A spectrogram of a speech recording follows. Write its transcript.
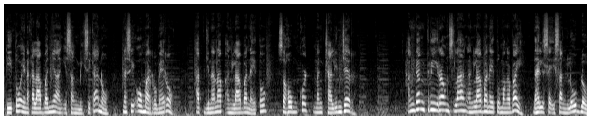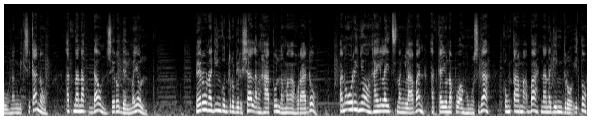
Dito ay nakalaban niya ang isang Meksikano na si Omar Romero at ginanap ang laban na ito sa home court ng Challenger. Hanggang 3 rounds lang ang laban na ito mga bay dahil sa isang low blow ng Meksikano at na-knockdown si Rodel Mayol. Pero naging kontrobersyal ang hatol ng mga hurado. Panoorin nyo ang highlights ng laban at kayo na po ang humusga kung tama ba na naging draw ito.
